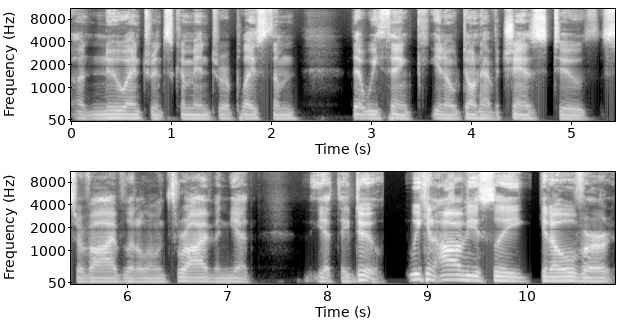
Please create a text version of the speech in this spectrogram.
uh, new entrants come in to replace them that we think, you know, don't have a chance to survive, let alone thrive, and yet, yet they do. We can obviously get over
